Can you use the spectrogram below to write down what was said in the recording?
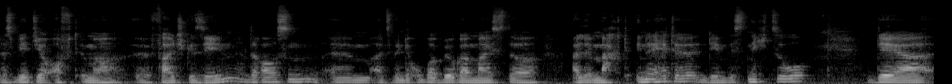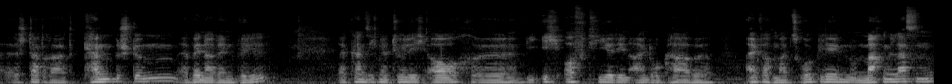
Das wird ja oft immer äh, falsch gesehen draußen, ähm, als wenn der Oberbürgermeister alle Macht inne hätte. Dem ist nicht so. Der Stadtrat kann bestimmen, wenn er denn will. Er kann sich natürlich auch, äh, wie ich oft hier den Eindruck habe, einfach mal zurücklehnen und machen lassen.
